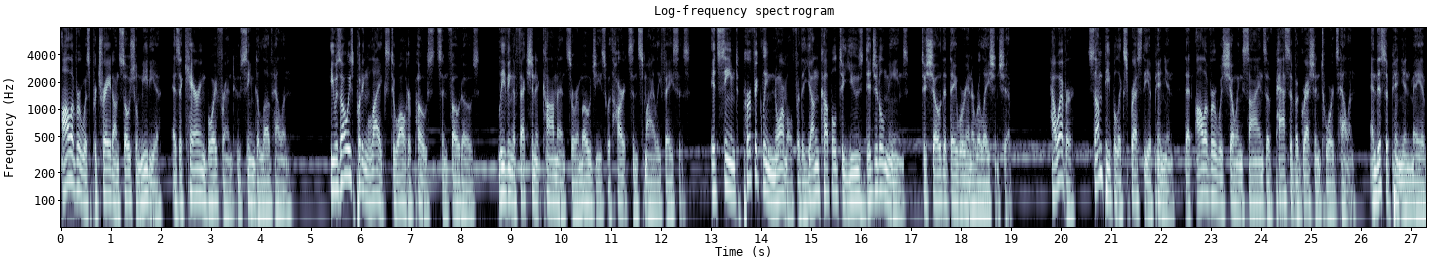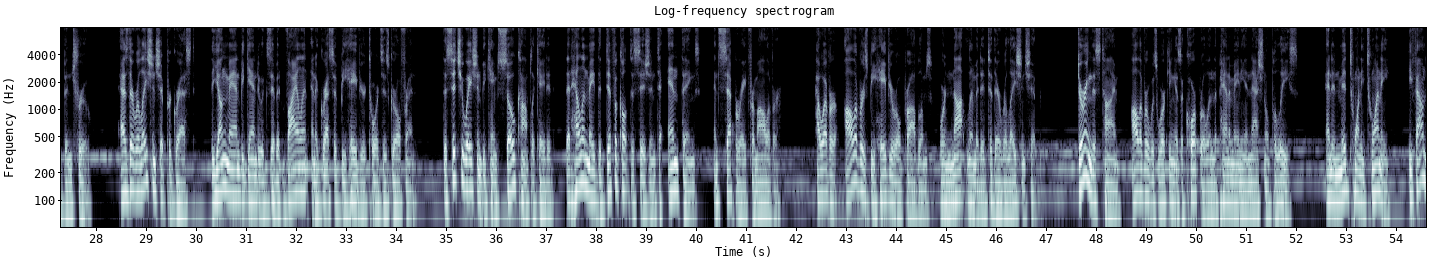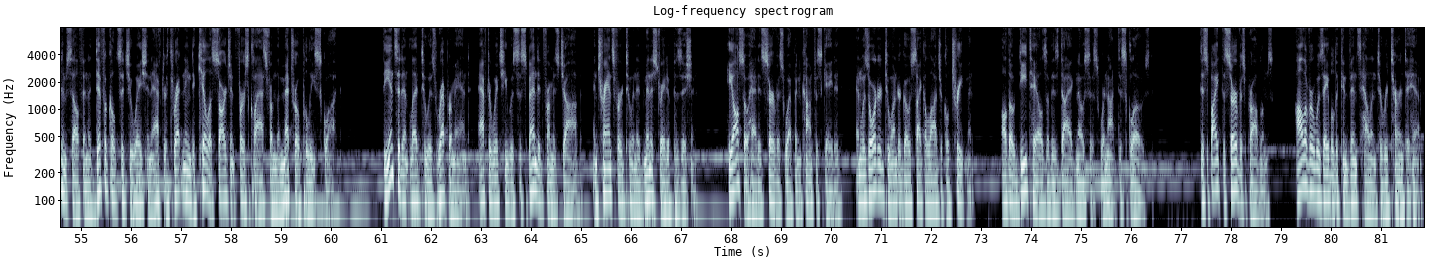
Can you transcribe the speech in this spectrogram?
Oliver was portrayed on social media as a caring boyfriend who seemed to love Helen. He was always putting likes to all her posts and photos, leaving affectionate comments or emojis with hearts and smiley faces. It seemed perfectly normal for the young couple to use digital means to show that they were in a relationship. However, some people expressed the opinion that Oliver was showing signs of passive aggression towards Helen, and this opinion may have been true. As their relationship progressed, the young man began to exhibit violent and aggressive behavior towards his girlfriend. The situation became so complicated that Helen made the difficult decision to end things and separate from Oliver. However, Oliver's behavioral problems were not limited to their relationship. During this time, Oliver was working as a corporal in the Panamanian National Police, and in mid-2020, he found himself in a difficult situation after threatening to kill a sergeant first class from the Metro Police Squad. The incident led to his reprimand, after which he was suspended from his job and transferred to an administrative position. He also had his service weapon confiscated and was ordered to undergo psychological treatment, although details of his diagnosis were not disclosed. Despite the service problems, Oliver was able to convince Helen to return to him.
